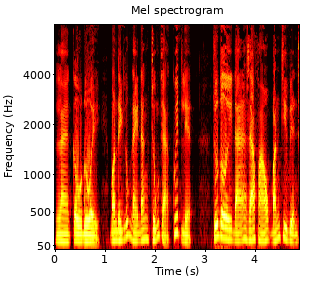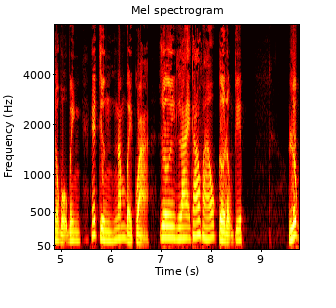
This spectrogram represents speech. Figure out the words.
là cầu đuổi, bọn địch lúc này đang chống trả quyết liệt. Chúng tôi đã giá pháo bắn chi viện cho bộ binh hết chừng 5-7 quả rồi lại tháo pháo cơ động tiếp. Lúc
